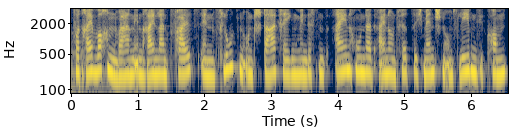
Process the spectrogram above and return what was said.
Vor drei Wochen waren in Rheinland-Pfalz in Fluten und Starkregen mindestens 141 Menschen ums Leben gekommen.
